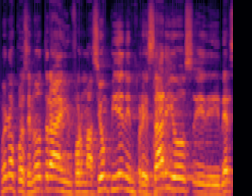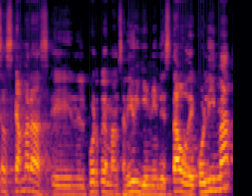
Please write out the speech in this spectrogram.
Bueno, pues en otra información piden empresarios eh, de diversas cámaras en el puerto de Manzanillo y en el estado de Colima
